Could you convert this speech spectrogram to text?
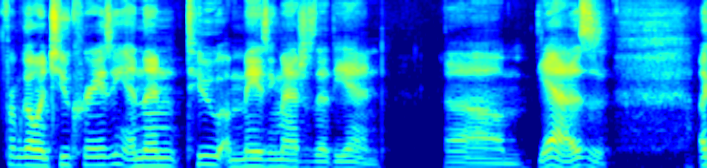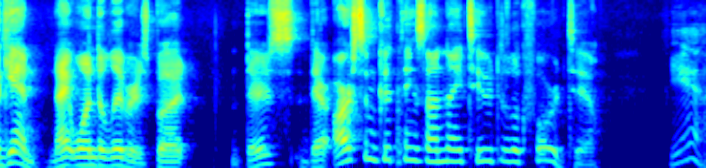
from going too crazy, and then two amazing matches at the end. Um, yeah, this is again night one delivers, but there's there are some good things on night two to look forward to. Yeah,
